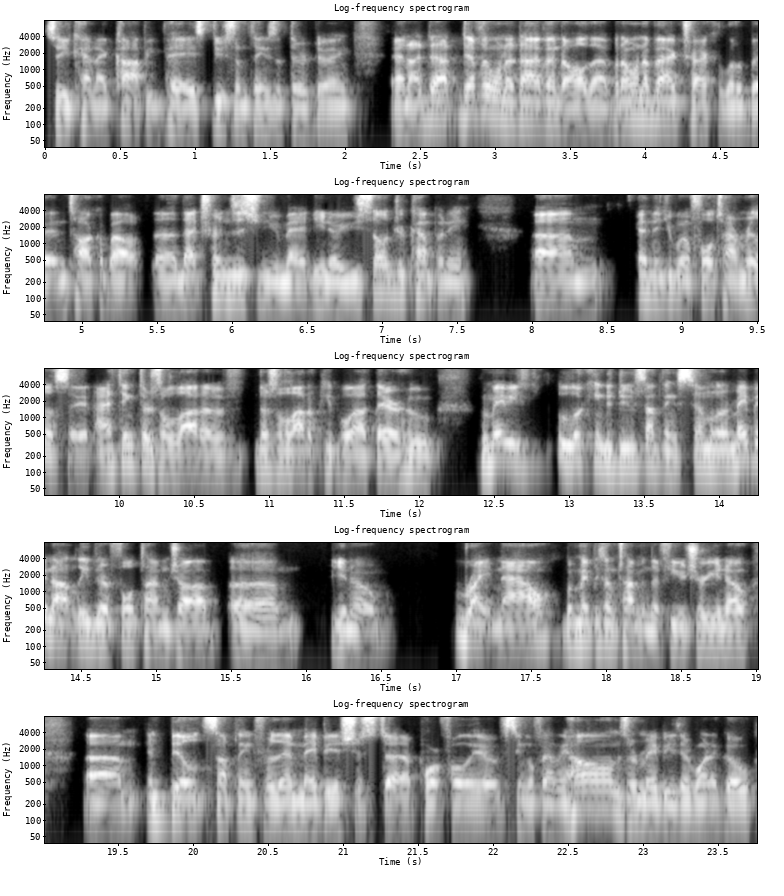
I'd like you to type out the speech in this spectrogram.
So you kind of copy paste, do some things that they're doing, and I d- definitely want to dive into all that, but I want to backtrack a little bit and talk about uh, that transition you made. You know, you sold your company, um, and then you went full time real estate. I think there's a lot of there's a lot of people out there who who may be looking to do something similar, maybe not leave their full time job, um, you know, right now, but maybe sometime in the future, you know, um, and build something for them. Maybe it's just a portfolio of single family homes, or maybe they want to go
